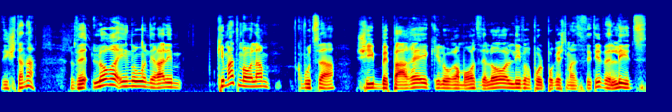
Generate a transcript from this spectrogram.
זה השתנה, ולא ראינו נראה לי כמעט מעולם קבוצה שהיא בפערי כאילו רמות, זה לא ליברפול פוגש את מנסטר סיטי, זה לידס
